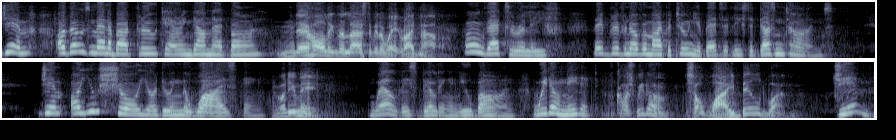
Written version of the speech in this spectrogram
Jim, are those men about through tearing down that barn? They're hauling the last of it away right now. Oh, that's a relief. They've driven over my petunia beds at least a dozen times. Jim, are you sure you're doing the wise thing? What do you mean? Well, this building a new barn. We don't need it. Of course we don't. So why build one? Jim,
